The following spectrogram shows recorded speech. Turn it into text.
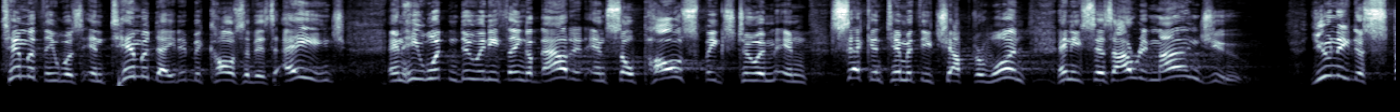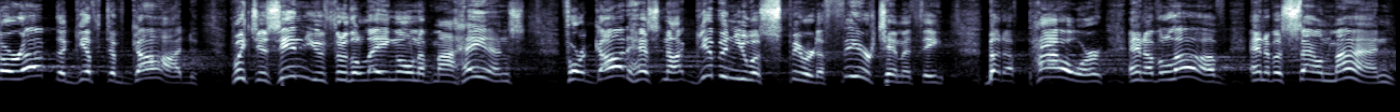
Timothy was intimidated because of his age and he wouldn't do anything about it. And so Paul speaks to him in 2 Timothy chapter 1 and he says I remind you you need to stir up the gift of God which is in you through the laying on of my hands. For God has not given you a spirit of fear, Timothy, but of power and of love and of a sound mind.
